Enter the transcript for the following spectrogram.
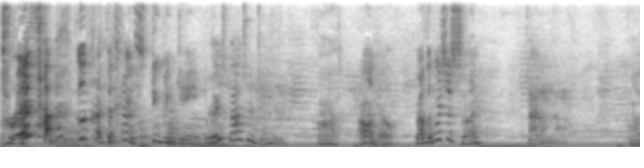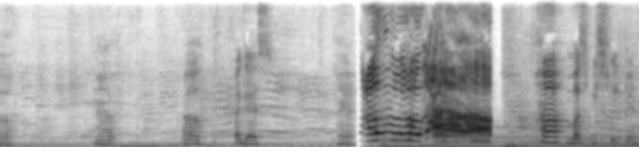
Tres? Look, at that's kind of stupid game. bro. Where's Bowser Jr.? Uh, I don't know. Brother, where's your son? I don't know. Uh, yeah. Uh, I guess. Yeah. Huh, must be sleeping.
